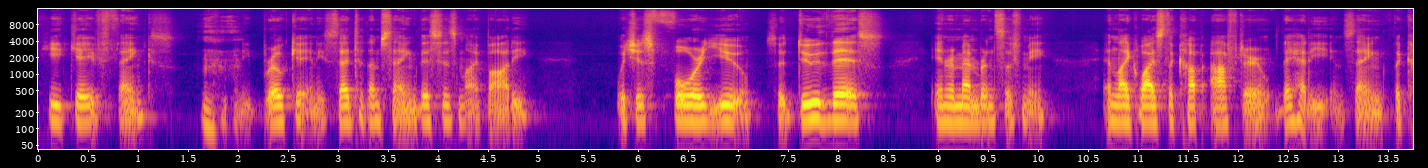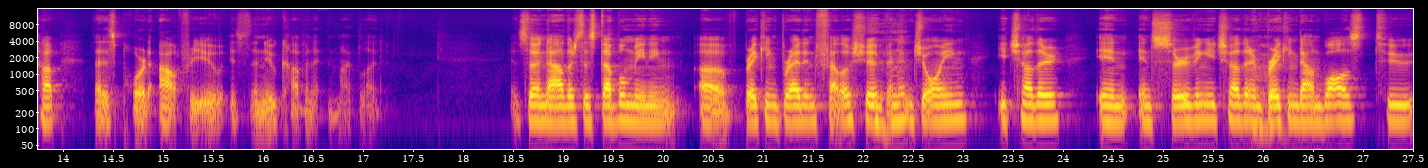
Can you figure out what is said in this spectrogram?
he gave thanks mm-hmm. and he broke it and he said to them saying, "This is my body, which is for you. So do this in remembrance of me." And likewise the cup after they had eaten, saying, "The cup that is poured out for you is the new covenant in my blood." And so now there's this double meaning of breaking bread in fellowship and mm-hmm. enjoying each other in in serving each other and breaking down walls to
